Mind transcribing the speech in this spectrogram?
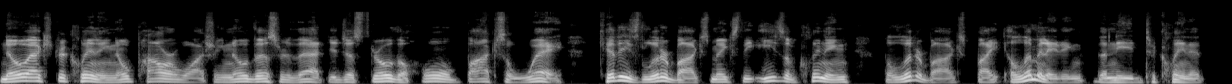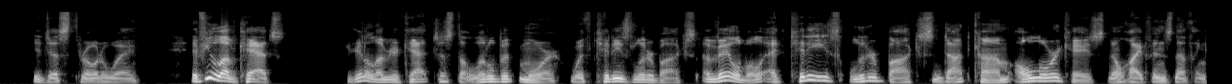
No extra cleaning, no power washing, no this or that. You just throw the whole box away. Kitty's litter box makes the ease of cleaning the litter box by eliminating the need to clean it. You just throw it away. If you love cats, you're going to love your cat just a little bit more with Kitty's Litter Box, available at kittieslitterbox.com, all lowercase, no hyphens, nothing.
